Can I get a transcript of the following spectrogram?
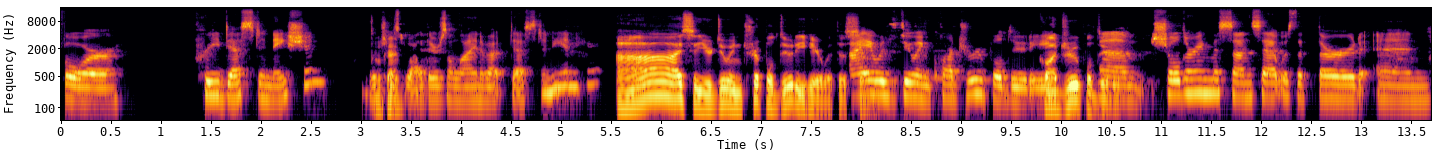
for predestination, which Okay. is why there's a line about destiny in here. Ah, I see. You're doing triple duty here with this. Song. I was doing quadruple duty. quadruple duty. Um, shouldering the sunset was the third, and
